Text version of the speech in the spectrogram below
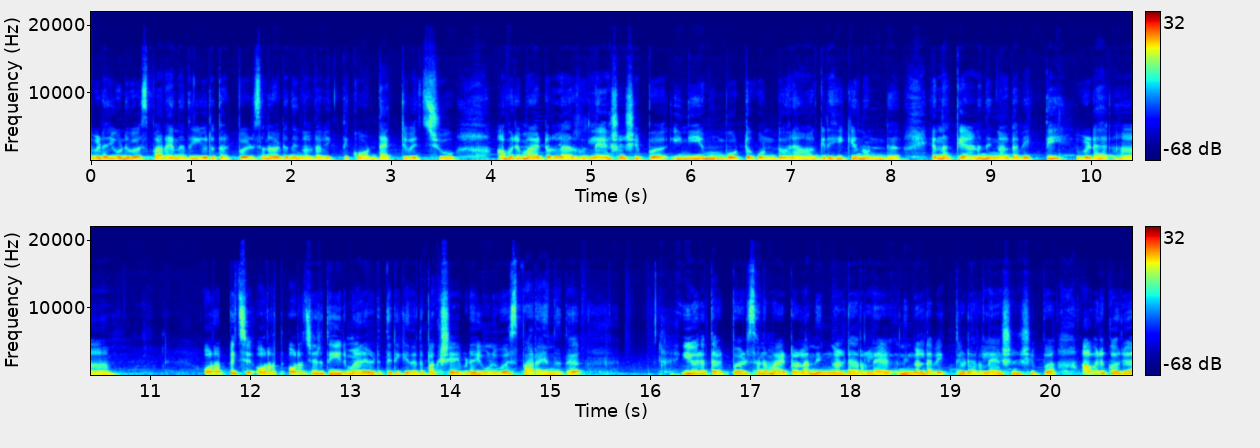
ഇവിടെ യൂണിവേഴ്സ് പറയുന്നത് ഈ ഒരു തേർഡ് പേഴ്സണുമായിട്ട് നിങ്ങളുടെ വ്യക്തി കോണ്ടാക്റ്റ് വെച്ചു. അവരുമായിട്ടുള്ള റിലേഷൻഷിപ്പ് ഇനിയും മുമ്പോട്ട് കൊണ്ടുപോകാൻ ആഗ്രഹിക്കുന്നുണ്ട് എന്നൊക്കെയാണ് നിങ്ങളുടെ വ്യക്തി ഇവിടെ ഉറപ്പിച്ച് ഉറച്ചൊരു തീരുമാനം എടുത്തിരിക്കുന്നത്. പക്ഷേ ഇവിടെ യൂണിവേഴ്സ് പറയുന്നത് ഈ ഒരു തേർഡ് പേഴ്സണുമായിട്ടുള്ള നിങ്ങളുടെ റിലേ നിങ്ങളുടെ വ്യക്തിയുടെ റിലേഷൻഷിപ്പ് അവർക്കൊരു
